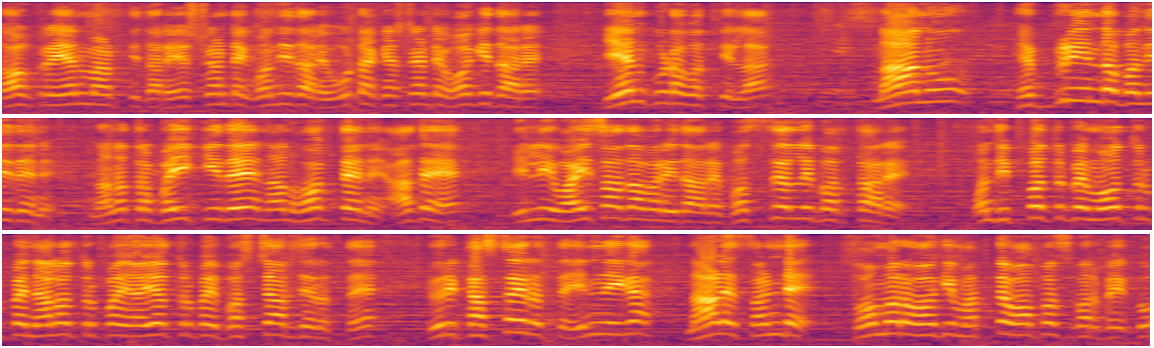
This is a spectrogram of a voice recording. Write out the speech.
ಡಾಕ್ಟರ್ ಏನು ಮಾಡ್ತಿದ್ದಾರೆ? ಎಷ್ಟು ಗಂಟೆಗೆ ಬಂದಿದ್ದಾರೆ? ಊಟಕ್ಕೆ ಎಷ್ಟು ಗಂಟೆಗೆ ಹೋಗಿದ್ದಾರೆ? ಏನು ಕೂಡ ಗೊತ್ತಿಲ್ಲ. ನಾನು ಹೆಬ್ರಿಯಿಂದ ಬಂದಿದ್ದೇನೆ. ನನ್ನ ಹತ್ರ ಬೈಕ್ ಇದೆ, ನಾನು ಹೋಗ್ತೇನೆ. ಆದರೆ ಇಲ್ಲಿ ವಯಸ್ಸಾದವರಿದ್ದಾರೆ, ಬಸ್ಸಲ್ಲಿ ಬರ್ತಾರೆ. ಒಂದು ಇಪ್ಪತ್ತು ರೂಪಾಯಿ, ಮೂವತ್ತು ರೂಪಾಯಿ, ನಲವತ್ತು ರೂಪಾಯಿ, ಐವತ್ತು ರೂಪಾಯಿ ಬಸ್ ಚಾರ್ಜ್ ಇರುತ್ತೆ. ಇವ್ರಿಗೆ ಕಷ್ಟ ಇರುತ್ತೆ. ಇನ್ನೀಗ ನಾಳೆ ಸಂಡೇ, ಸೋಮವಾರ ಹೋಗಿ ಮತ್ತೆ ವಾಪಸ್ ಬರಬೇಕು.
